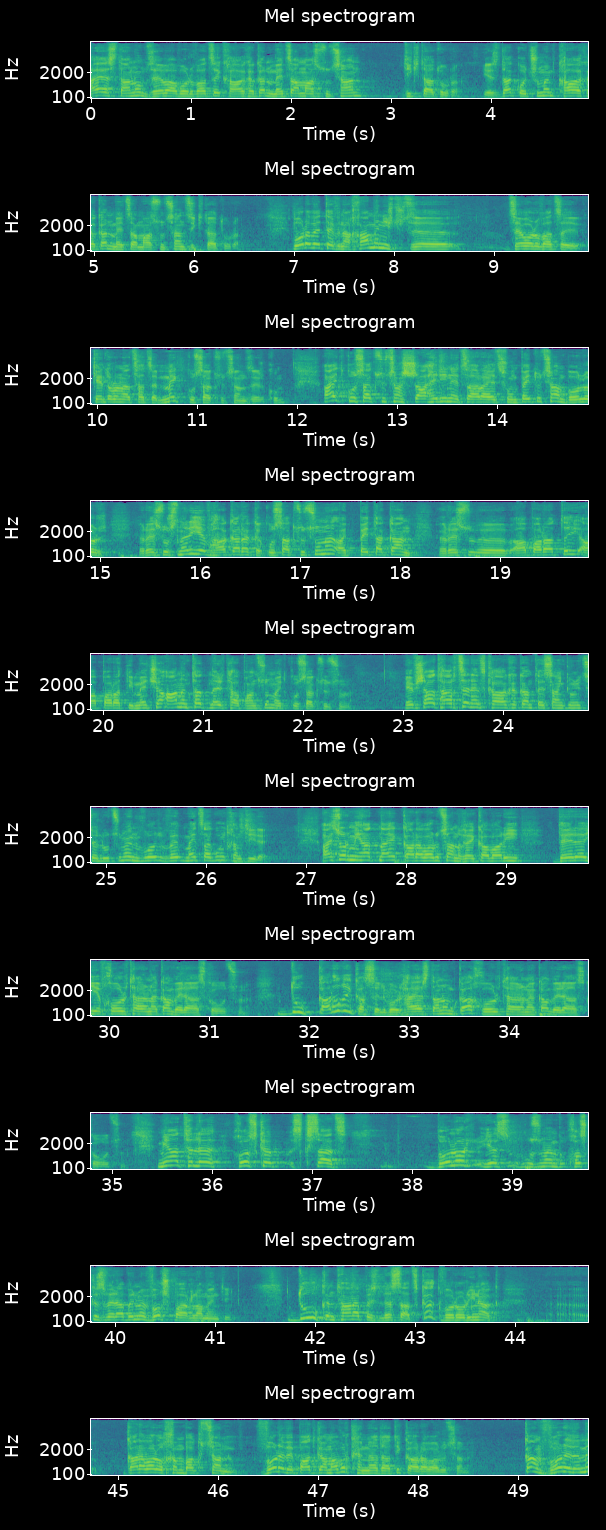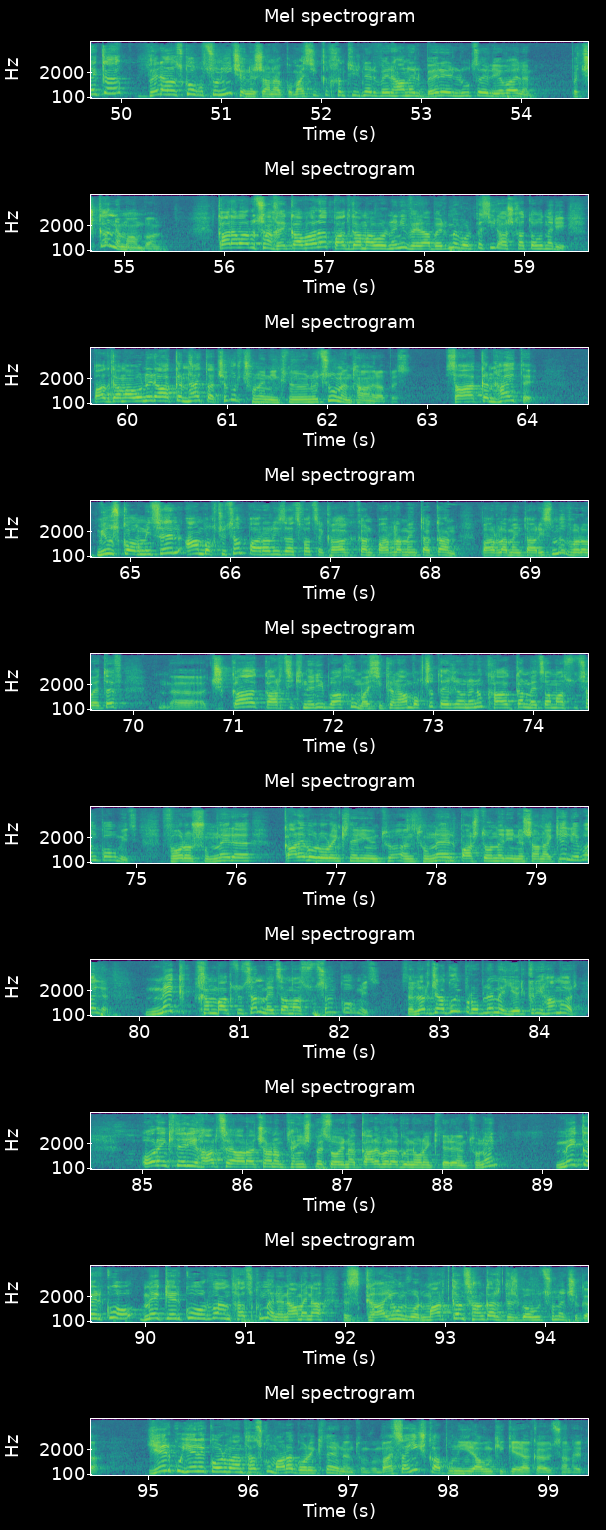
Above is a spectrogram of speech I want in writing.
Հայաստանում ձևավորված է քաղաքական մեծամասնության դիկտատուրա։ Ես դա կոչում եմ քաղաքական մեծամասնության դիկտատուրա, որովհետև նախ ամեն ինչ ձևավորված է, կենտրոնացած է մեկ կուսակցության ձեռքում։ Այդ կուսակցության շահերին է ծառայեցվում պետության բոլոր ռեսուրսները եւ հակառակը կուսակցությունը այդ պետական ապարատի ապարատի մեջ է անընդհատ ներթափանցում այդ կուսակցությունը։ Եվ շատ հարցեր հենց քաղաքական տեսանկյունից է լուծում են, որ մեծագույն խնդիր է։ Այսօր մի հատ նայեք կառավարության ղեկավարի դերը եւ խորհրդարանական վերահսկողությունը։ Դուք կարող եք ասել, որ Հայաստանում կա խորհրդարանական վերահսկողություն։ Մի հատ հլը խոսքը սկսած բոլոր ես ուզում եմ խոսքս վերաբերում է ողջ parlamentin։ Դուք ընդհանրապես լսած կաք, որ օրինակ կառավարող խմբակցության որևէ падգամավոր քննադատի կառավարությանը կամ որևէ մեկը վերահսկողություն ինչ է նշանակում, այսինքն խնդիրներ վերհանել, բերել, լուծել եւ այլն։ Բայց չկա նման բան։ Կառավարության ղեկավարը падգամավորներին վերաբերում է որպես իր աշխատողների։ Падգամավորները ակնհայտ է, չէ՞ որ չունեն ինքնուրույնություն ընդհանրապես։ Սա ակնհայտ է։ Մյուս կողմից էլ ամբողջությամբ պարալիզացված է քաղաքական պարլամենտական պարլամենտարիզմը, որովհետև չկա կարծիքների բախում, այսինքն ամբողջը տեղի ունենում քաղաքական մեծամասնության կողմից, որոշումները, կարևոր օրենքների ընդունել, պաշտոնների նշանակել եւ այլն։ Մեկ խմբակցության մեծամասնության կողմից։ Սա լրջագույն խնդրեմ է երկրի համար օրենքների հարց է առաջանում, թե ինչպես օրինակ կարևորագույն օրենքները ընդունեն, մեկ-երկու մեկ-երկու օրվա ընթացքում են ամենազգայուն, որ մարդկանց հանկարծ դժգոհությունը չկա։ Երկու-երեք օրվա ընթացքում արագ օրենքներ են ընդունվում, բայց սա ինչ կապ ունի իրավունքի գերակայության հետ։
